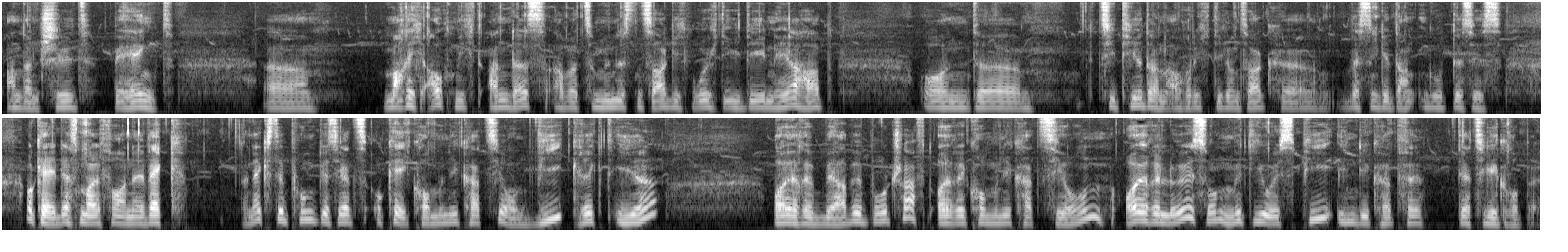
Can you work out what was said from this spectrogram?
anderen Schild behängt. Äh, Mache ich auch nicht anders, aber zumindest sage ich, wo ich die Ideen her habe und äh, zitiere dann auch richtig und sage, äh, wessen Gedankengut das ist. Okay, das mal vorne weg. Der nächste Punkt ist jetzt, okay, Kommunikation. Wie kriegt ihr eure Werbebotschaft, eure Kommunikation, eure Lösung mit USP in die Köpfe der Zielgruppe?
